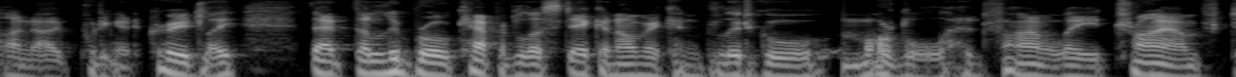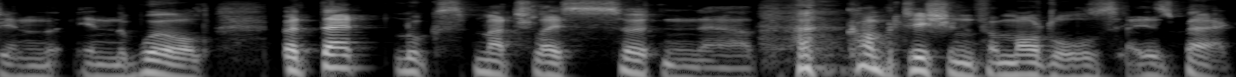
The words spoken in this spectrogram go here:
I know, putting it crudely, that the liberal capitalist economic and political model had finally triumphed in in the world. But that looks much less certain now. Competition for models is back.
